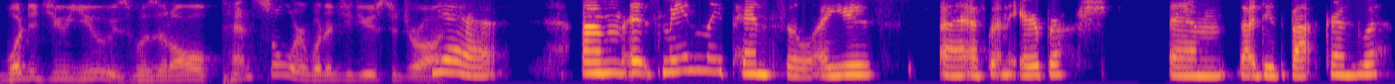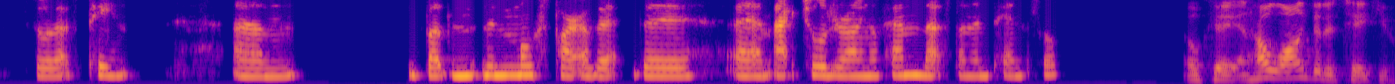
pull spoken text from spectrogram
what did you use? Was it all pencil, or what did you use to draw? Yeah, um, it's mainly pencil. I use uh, I've got an airbrush um that I do the background with, so that's paint. Um, but the, the most part of it, the um, actual drawing of him, that's done in pencil. Okay, and how long did it take you?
